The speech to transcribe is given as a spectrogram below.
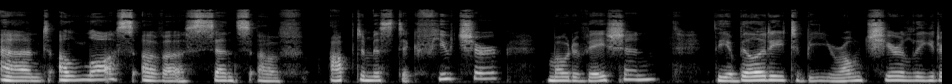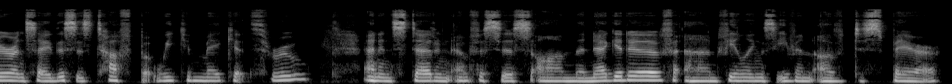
and a loss of a sense of optimistic future, motivation, the ability to be your own cheerleader and say, this is tough, but we can make it through. And instead, an emphasis on the negative and feelings even of despair.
